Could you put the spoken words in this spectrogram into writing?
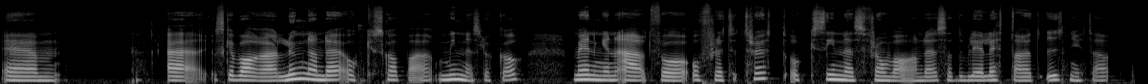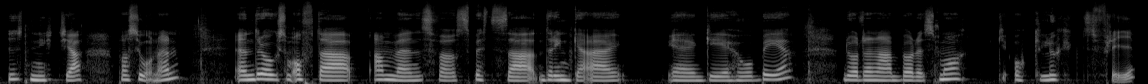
um, är, ska vara lugnande och skapa minnesluckor. Meningen är att få offret trött och sinnesfrånvarande så att det blir lättare att utnyttja, utnyttja personen. En drog som ofta används för att spetsa drinkar är eh, GHB då den är både smak och luktfri.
